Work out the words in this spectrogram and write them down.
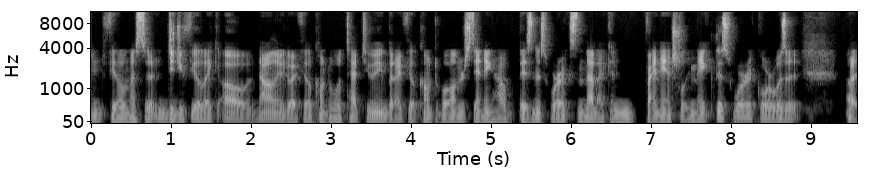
didn't feel necessary did you feel like oh not only do i feel comfortable with tattooing but i feel comfortable understanding how business works and that i can financially make this work? Or was it a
